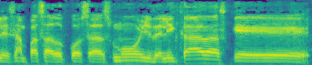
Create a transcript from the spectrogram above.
les han pasado cosas muy delicadas que,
